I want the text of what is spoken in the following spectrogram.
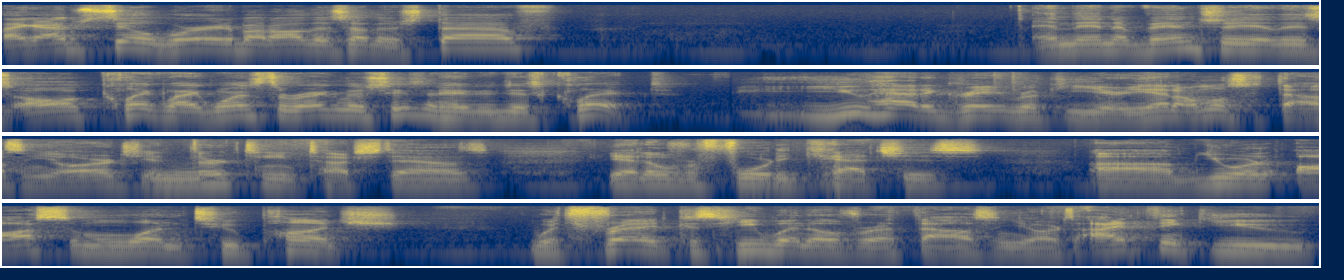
like I'm still worried about all this other stuff. And then eventually this all clicked. Like once the regular season hit, it just clicked. You had a great rookie year. You had almost a thousand yards. You had mm-hmm. 13 touchdowns. You had over 40 catches. Um, you were an awesome one-two punch with Fred because he went over a thousand yards. I think you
